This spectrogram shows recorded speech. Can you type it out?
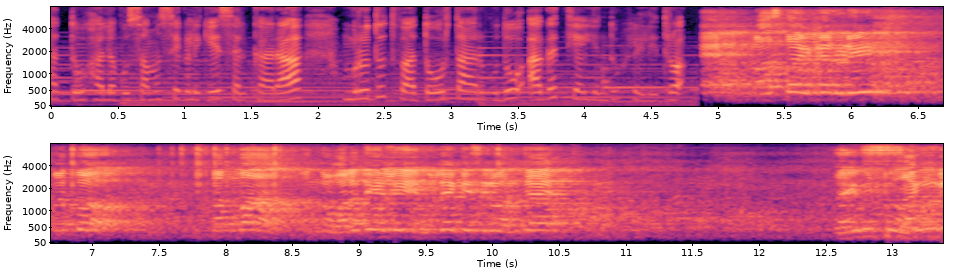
ಹತ್ತು ಹಲವು ಸಮಸ್ಯೆಗಳಿಗೆ ಸರ್ಕಾರ ಮೃದುತ್ವ ತೋರ್ತಾ ಇರುವುದು ಅಗತ್ಯ ಎಂದು ಹೇಳಿದರು. ವರದಿಯಲ್ಲಿ ಉಲ್ಲೇಖಿಸಿರುವಂತೆ ಸಂಘ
